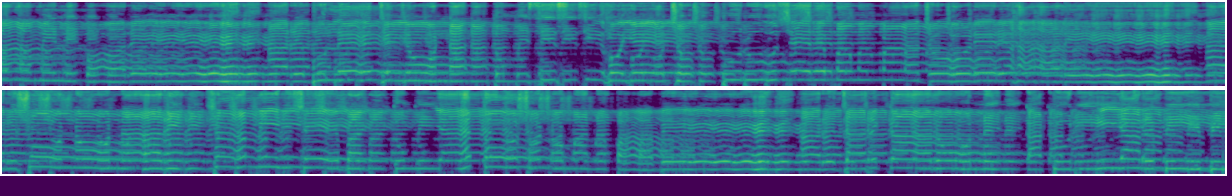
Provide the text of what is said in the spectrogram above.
তামিল করে, আর ভুলে যেও না, তুমি সৃষ্টি হয়েছ পুরুষের বাম্মা হাড়ে আর শোনো নারী, স্বামীর সেবায় তুমি এত সম্মান পাবে। আর যার কাটুরিয়ার বিবি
